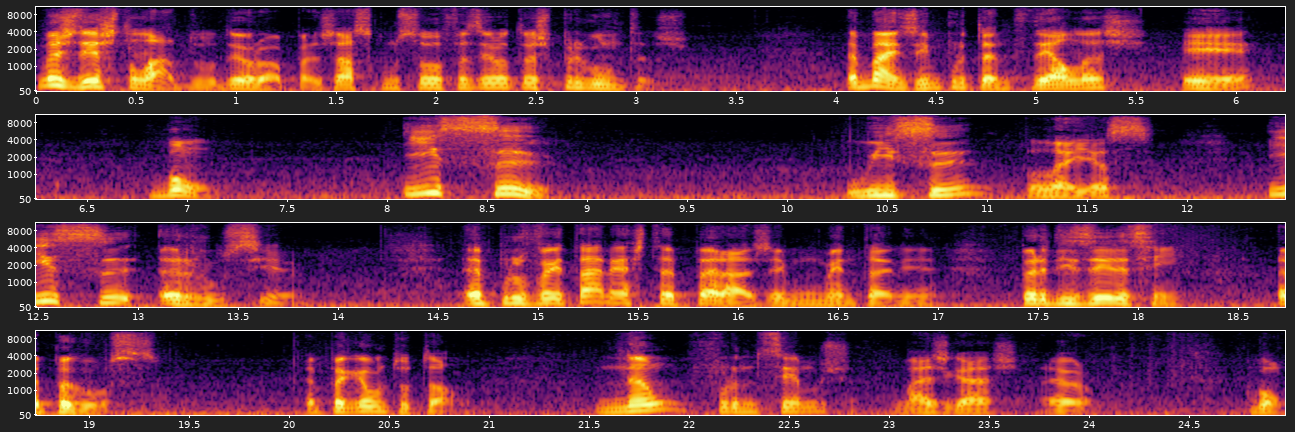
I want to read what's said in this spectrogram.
Mas deste lado da Europa já se começou a fazer outras perguntas. A mais importante delas é: bom, e se? O e se, leia-se, e se a Rússia aproveitar esta paragem momentânea para dizer assim: apagou-se, apagão total não fornecemos mais gás à Europa. Bom,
